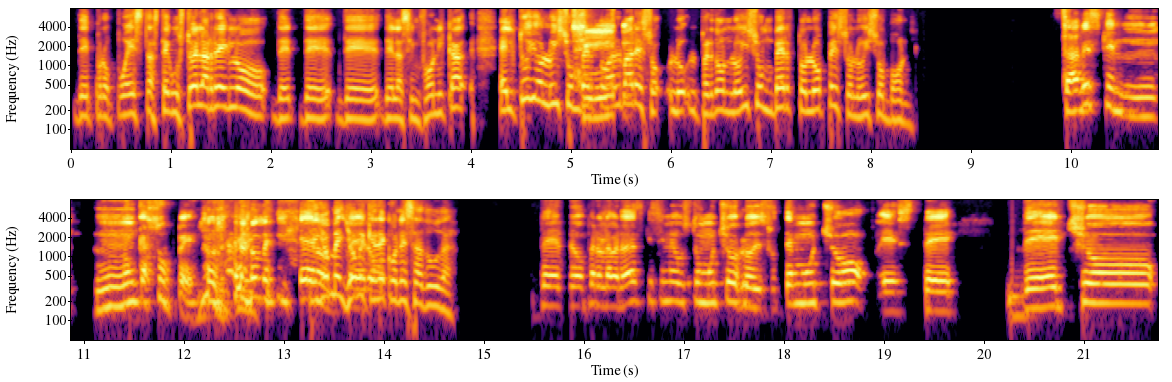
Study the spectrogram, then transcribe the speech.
de propuestas. ¿Te gustó el arreglo de, de, la Sinfónica? ¿El tuyo lo hizo Humberto Álvarez, o, perdón, lo hizo Humberto López o lo hizo Bon? Sabes que nunca supe, no, me dijeron. yo, me, yo me quedé con esa duda. Pero, pero la verdad es que sí me gustó mucho, lo disfruté mucho. Este, de hecho,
